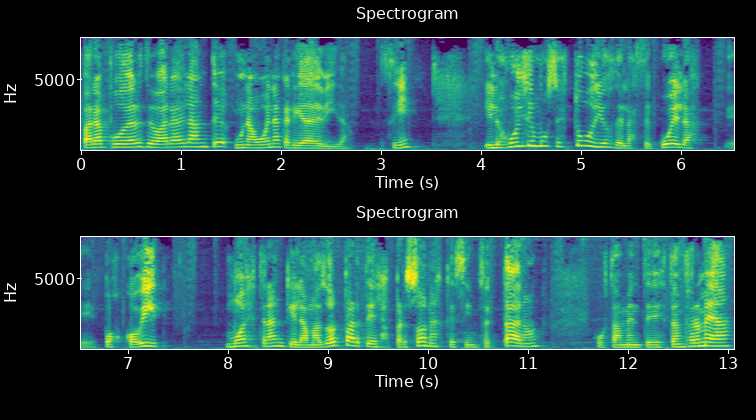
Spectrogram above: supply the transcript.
para poder llevar adelante una buena calidad de vida. ¿sí? Y los últimos estudios de las secuelas eh, post-COVID muestran que la mayor parte de las personas que se infectaron justamente de esta enfermedad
